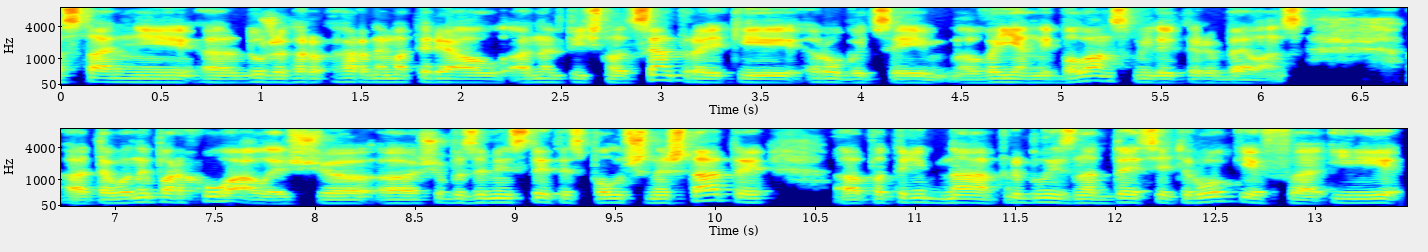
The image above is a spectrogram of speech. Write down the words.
останній е, дуже гар- гарний матеріал аналітичного центру, який робить цей воєнний баланс, military balance. Та вони порахували, що е, щоб замістити Сполучені Штати, е, потрібно приблизно 10 років і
